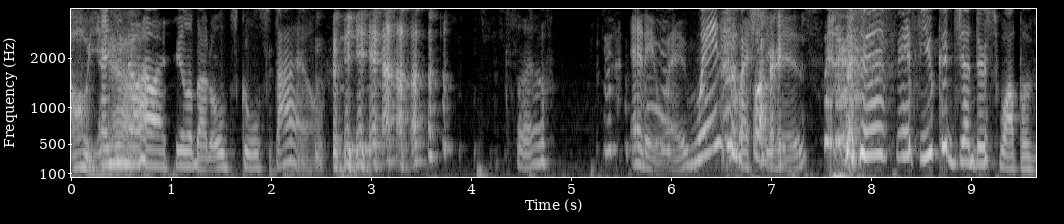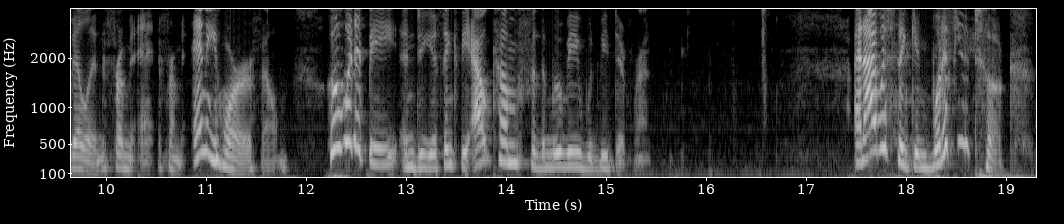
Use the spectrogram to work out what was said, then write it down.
Oh yeah. And you know how I feel about old school style. yeah. So, anyway, Wayne's question Sorry. is: if, if you could gender swap a villain from from any horror film, who would it be, and do you think the outcome for the movie would be different? And I was thinking, what if you took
